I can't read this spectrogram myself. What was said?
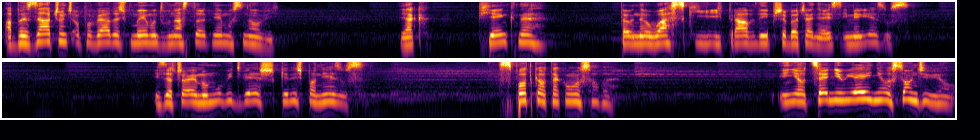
aby zacząć opowiadać mojemu dwunastoletniemu synowi, jak piękne, pełne łaski i prawdy i przebaczenia jest imię Jezus. I zacząłem mu mówić, wiesz, kiedyś Pan Jezus spotkał taką osobę i nie ocenił jej, nie osądził ją.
